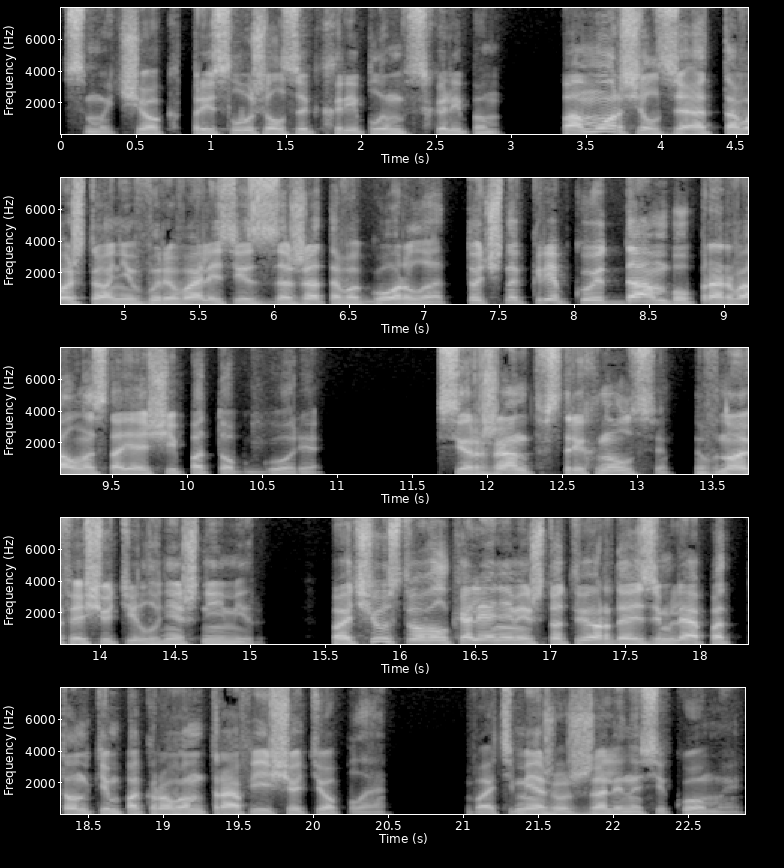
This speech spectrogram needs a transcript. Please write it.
Смычок прислушался к хриплым всхлипам, Поморщился от того, что они вырывались из зажатого горла, точно крепкую дамбу прорвал настоящий потоп горя. Сержант встряхнулся, вновь ощутил внешний мир. Почувствовал коленями, что твердая земля под тонким покровом трав еще теплая. Во тьме жужжали насекомые.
